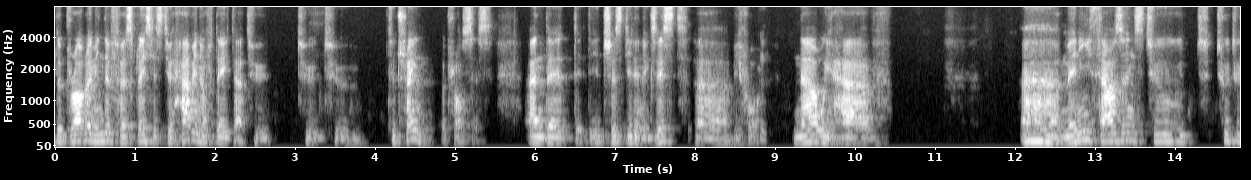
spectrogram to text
the problem in the first place is to have enough data to, to, to, to train a process. And that it just didn't exist uh, before. Hmm. Now we have uh, many thousands to, to, to,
